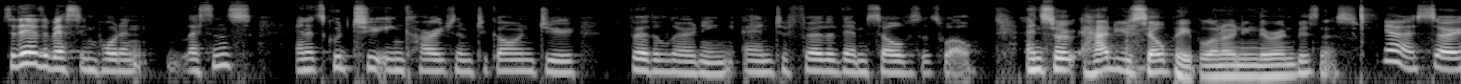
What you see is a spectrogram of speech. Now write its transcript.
so they're the best important lessons, and it's good to encourage them to go and do further learning and to further themselves as well. And so, how do you sell people on owning their own business? Yeah. So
